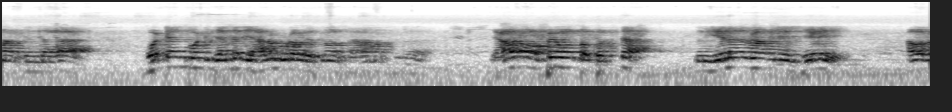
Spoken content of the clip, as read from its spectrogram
ಮಾಡ್ತಿದ್ದಾಗ ಕೋಟ್ಯಾನ್ ಕೋಟಿ ಜನರಲ್ಲಿ ಯಾರು ಕೂಡ ಅವ್ರು ಎತ್ಕೊಂಡು ಸ್ನಾನ ಮಾಡ್ತಿದ್ದಾರೆ ಯಾರೋ ಒಬ್ಬೇ ಒಬ್ಬ ಭಕ್ತ ನನಗೆ ಏನಾದರೂ ಆಗಲಿ ಅಂತ ಹೇಳಿ ಅವರ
